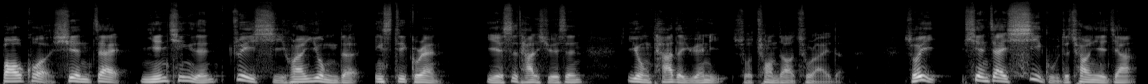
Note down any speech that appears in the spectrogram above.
包括现在年轻人最喜欢用的 Instagram，也是他的学生用他的原理所创造出来的。所以现在戏骨的创业家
